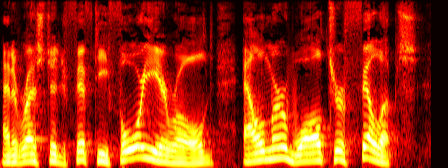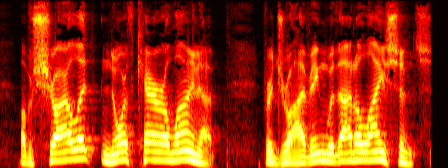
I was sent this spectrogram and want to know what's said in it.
and arrested 54 year old Elmer Walter Phillips of Charlotte, North Carolina, for driving without a license.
